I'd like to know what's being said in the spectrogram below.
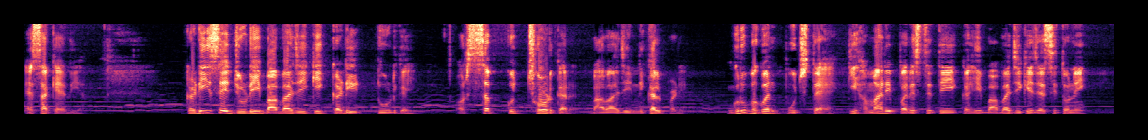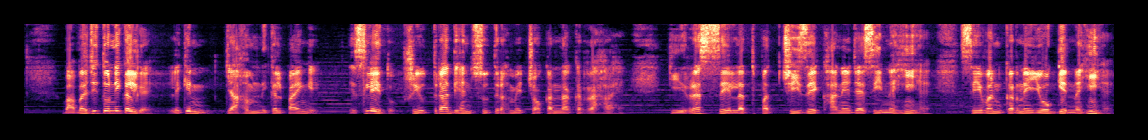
ऐसा कह दिया। कड़ी से जुड़ी बाबा जी की कड़ी टूट गई और सब कुछ छोड़कर बाबा जी निकल पड़े। गुरु भगवंत पूछते हैं कि हमारी परिस्थिति कहीं बाबा जी के जैसी तो नहीं? बाबा जी तो निकल गए, लेकिन क्या हम निकल पाएँगे? इसलिए तो श्री उत्तराध्ययन सूत्र हमें चौकन्ना कर रहा है कि रस से लथपथ चीज़ें खाने जैसी नहीं है, सेवन करने योग्य नहीं है।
